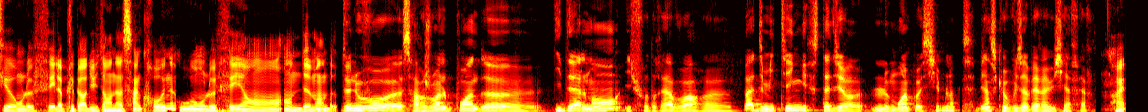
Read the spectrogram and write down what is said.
qu'on le fait la plupart du temps en asynchrone ou on le fait en, en demande. De nouveau, euh, ça rejoint le point de, euh, idéalement, il faudrait avoir euh, pas de meeting, c'est-à-dire le moins possible. C'est bien ce que vous avez réussi à faire. Ouais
